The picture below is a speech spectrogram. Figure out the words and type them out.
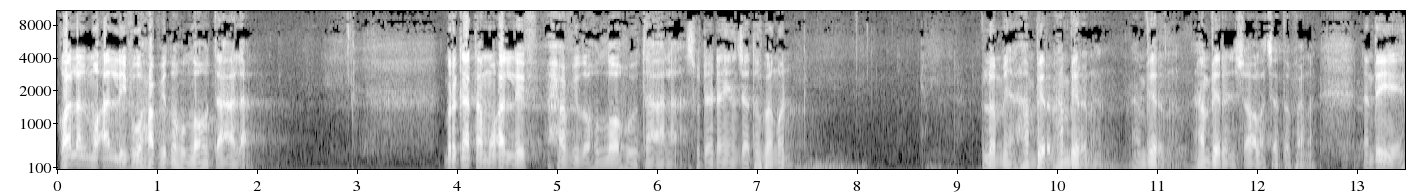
Qala al-muallifu taala Berkata muallif hafizahullahu taala, sudah ada yang jatuh bangun? Belum ya, hampir hampir hampir hampir insyaallah jatuh bangun. Nanti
